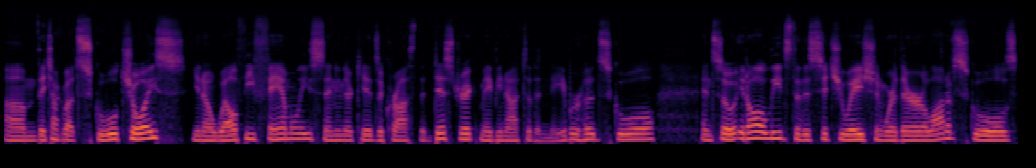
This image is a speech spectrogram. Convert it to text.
Um, they talk about school choice, you know, wealthy families sending their kids across the district, maybe not to the neighborhood school. And so it all leads to this situation where there are a lot of schools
